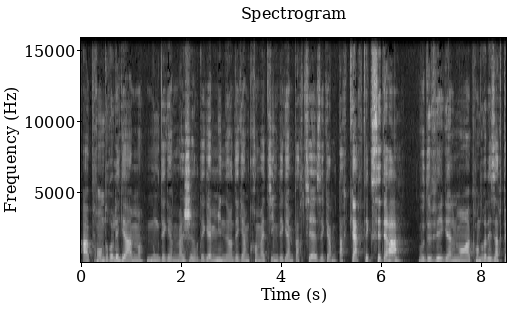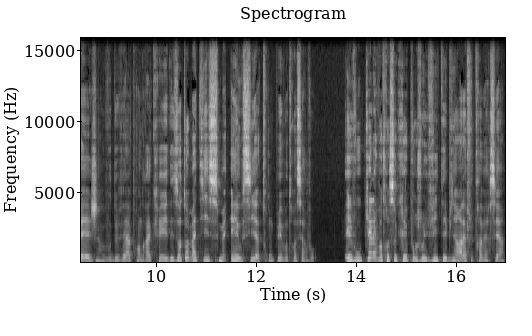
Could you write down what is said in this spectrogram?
Apprendre les gammes, donc des gammes majeures, des gammes mineures, des gammes chromatiques, des gammes par tiers, des gammes par carte, etc. Vous devez également apprendre les arpèges, vous devez apprendre à créer des automatismes et aussi à tromper votre cerveau. Et vous, quel est votre secret pour jouer vite et bien à la flûte traversière?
